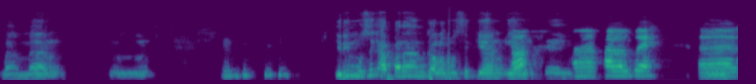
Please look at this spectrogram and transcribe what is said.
Bambang. Hmm. Jadi musik apa Ran? Kalau musik yang yang ini? Eh, kalau gue, eh, Hmm.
